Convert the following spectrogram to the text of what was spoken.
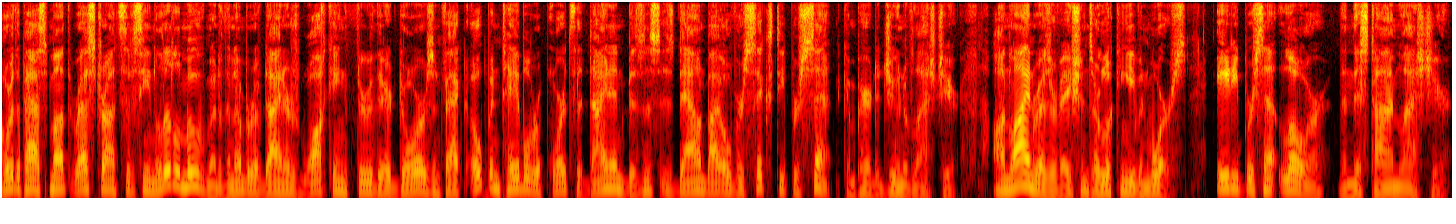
Over the past month, restaurants have seen little movement of the number of diners walking through their doors. In fact, Open Table reports that dine in business is down by over 60% compared to June of last year. Online reservations are looking even worse, 80% lower than this time last year.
